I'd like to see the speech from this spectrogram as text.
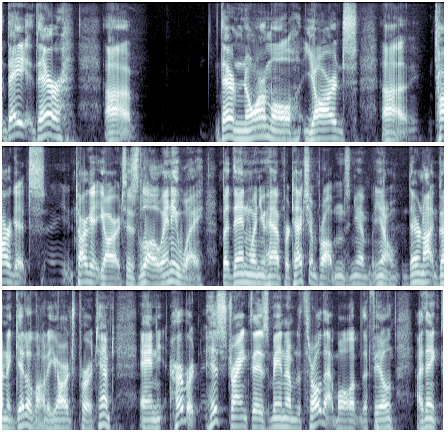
they they're uh, their normal yards uh, targets target yards is low anyway. But then when you have protection problems and you have, you know, they're not going to get a lot of yards per attempt. And Herbert, his strength is being able to throw that ball up the field. I think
